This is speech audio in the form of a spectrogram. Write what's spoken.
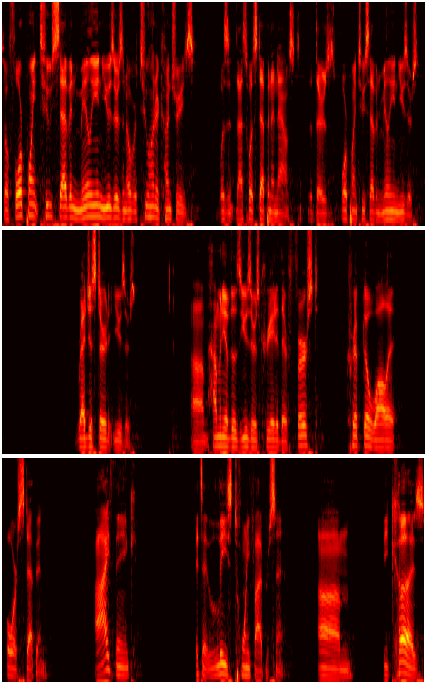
So 4.27 million users in over 200 countries was that's what STEPN announced that there's 4.27 million users registered users. Um, how many of those users created their first crypto wallet for STEPN? I think it's at least 25%. Um, because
